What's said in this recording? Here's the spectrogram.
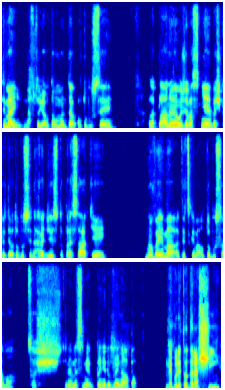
ty mají naftové autobusy, ale plánují, že vlastně veškeré ty autobusy nahradí 150 novýma elektrickými autobusama, což nemyslím je úplně dobrý nápad. Nebude to dražší?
